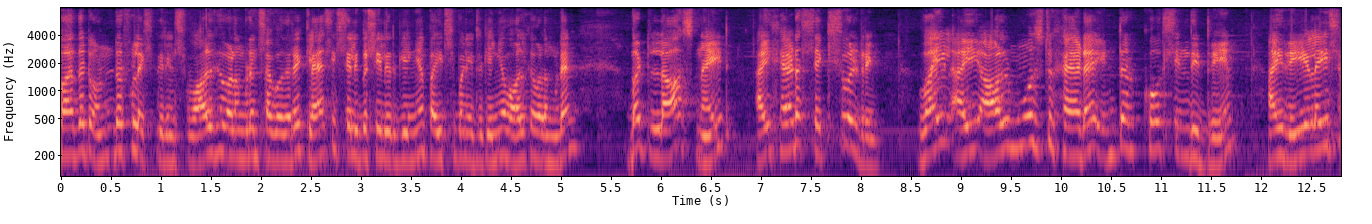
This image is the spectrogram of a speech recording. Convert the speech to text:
for that wonderful experience வாழ்க வளமுடன் சகோதரர். கிளாசிக் செலிபஸியில் இருக்கீங்க பயிற்சி பண்ணிட்டு இருக்கீங்க. வாழ்க வளமுடன். But last night I had a sexual dream. While I almost had an intercourse in the dream, I realized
